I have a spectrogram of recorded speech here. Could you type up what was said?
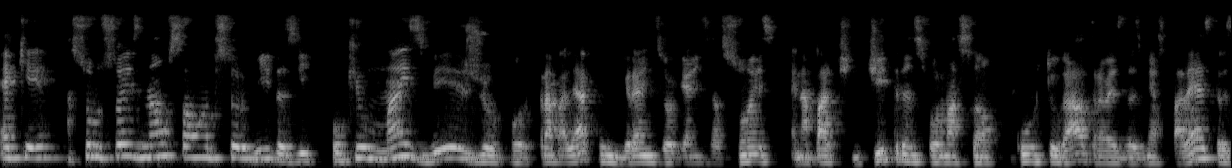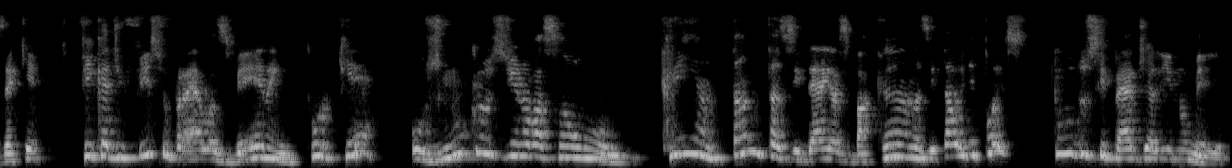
é que as soluções não são absorvidas e o que eu mais vejo por trabalhar com grandes organizações é na parte de transformação cultural através das minhas palestras é que fica difícil para elas verem por que os núcleos de inovação criam tantas ideias bacanas e tal, e depois tudo se perde ali no meio.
